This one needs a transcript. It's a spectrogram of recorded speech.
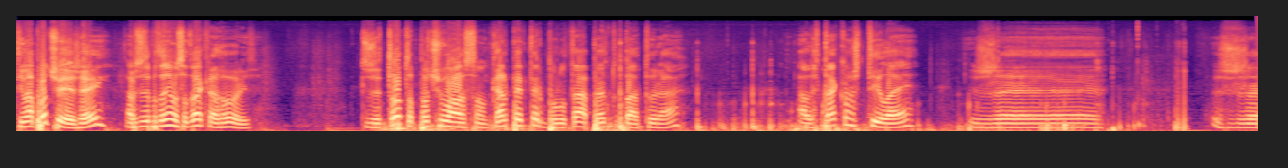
Ty ma počuješ, hej? Aby si to potom nemusel dvakrát hovoriť. Takže toto počúval som Carpenter Bruta a Perturbatora, ale v takom štýle, že že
